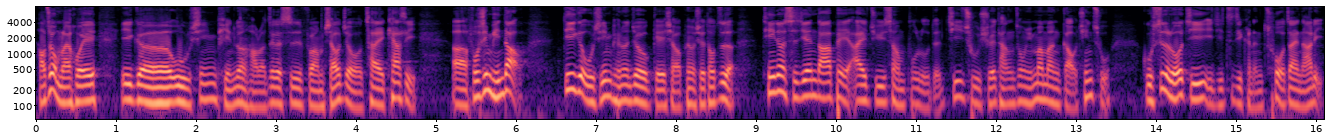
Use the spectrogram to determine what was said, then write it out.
好，最后我们来回一个五星评论好了，这个是 from 小韭菜 Cassie 啊佛心频道第一个五星评论就给小朋友学投资了，听一段时间搭配 IG 上布鲁的基础学堂，终于慢慢搞清楚股市的逻辑以及自己可能错在哪里，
